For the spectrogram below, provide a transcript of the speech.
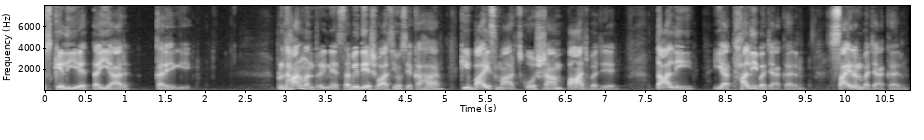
उसके लिए तैयार करेगी। प्रधानमंत्री ने सभी देशवासियों से कहा कि 22 मार्च को शाम पाँच बजे ताली या थाली बजाकर, सायरन बजाकर,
